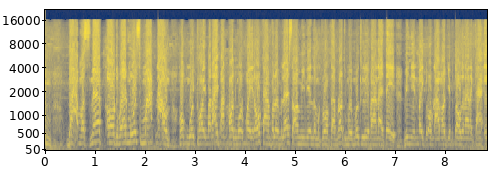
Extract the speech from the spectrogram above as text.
មដាក់មក snap ultimate មួយ smart down ហុកមួយខ້ອຍបាត់ហើយបាត់បោជាមួយ3រោកាមផ្លូវម្លេះសល់មីនៀនតែមួយគ្រាប់តែម្ដងមើលមើល clear បានដែរទេមីនៀន3គ្រាប់ឡើងមកជាបន្តកណ្ដាលការអេ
